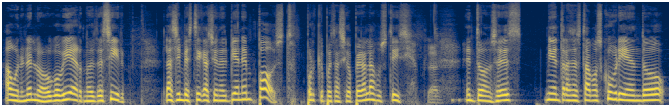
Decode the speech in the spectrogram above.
aún en el nuevo gobierno. Es decir, las investigaciones vienen post, porque pues así opera la justicia. Entonces, mientras estamos cubriendo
